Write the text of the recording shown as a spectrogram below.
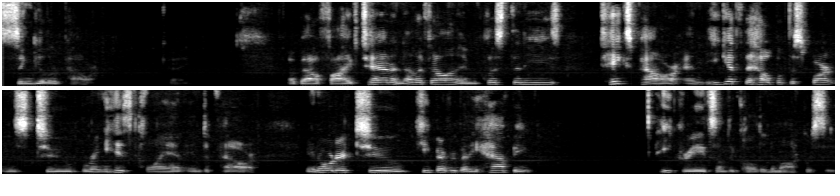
singular power. Okay. About 510, another fellow named Clisthenes takes power, and he gets the help of the Spartans to bring his clan into power. In order to keep everybody happy, he creates something called a democracy.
